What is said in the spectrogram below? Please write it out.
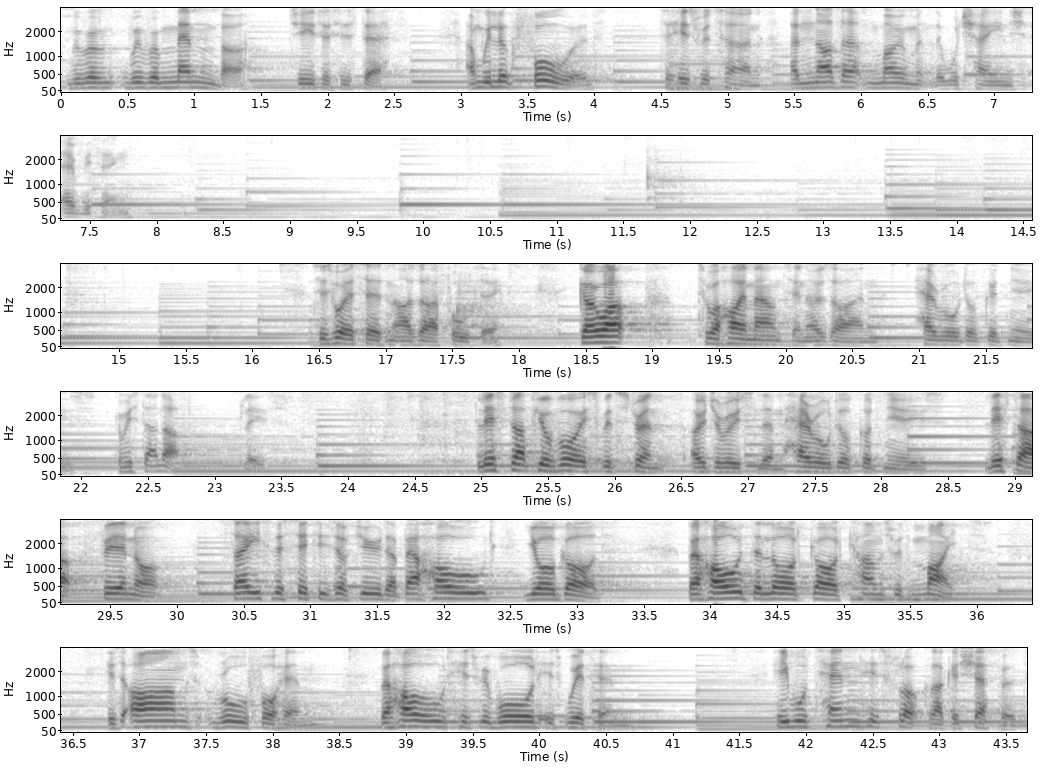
We, re- we remember Jesus' death and we look forward to his return, another moment that will change everything. This is what it says in Isaiah 40 Go up to a high mountain, O Zion, herald of good news. Can we stand up, please? Lift up your voice with strength, O Jerusalem, herald of good news. Lift up, fear not. Say to the cities of Judah, Behold your God. Behold, the Lord God comes with might. His arms rule for him. Behold, his reward is with him. He will tend his flock like a shepherd.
